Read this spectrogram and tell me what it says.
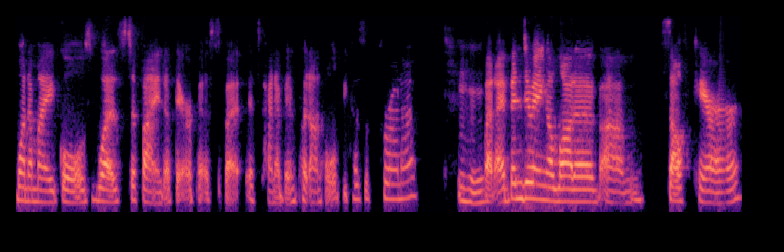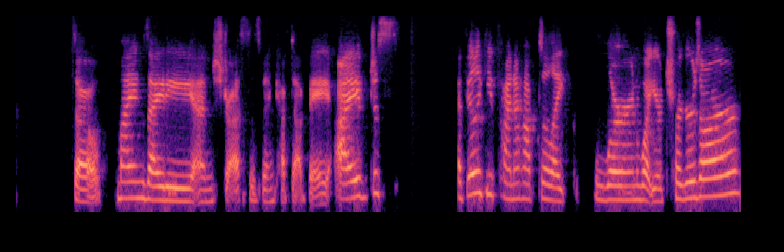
one of my goals was to find a therapist, but it's kind of been put on hold because of Corona. Mm-hmm. But I've been doing a lot of um, self care. So my anxiety and stress has been kept at bay. I've just, I feel like you kind of have to like learn what your triggers are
